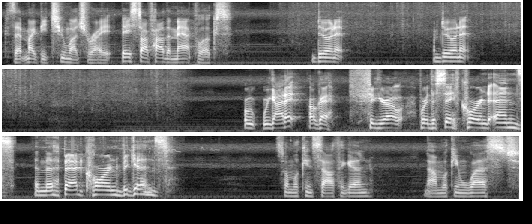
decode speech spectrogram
because that might be too much right based off how the map looks. I'm doing it. I'm doing it. Oh, we got it? Okay. Figure out where the safe corn ends and the bad corn begins. So I'm looking south again. Now I'm looking west.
